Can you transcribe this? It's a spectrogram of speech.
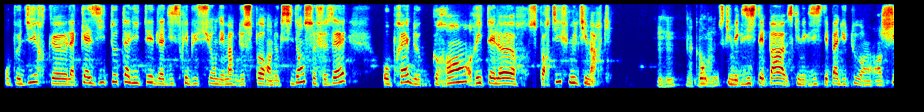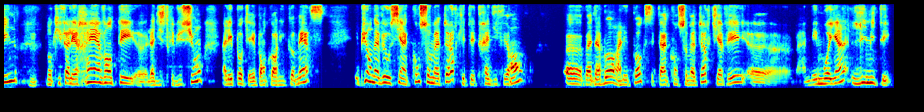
on peut dire que la quasi-totalité de la distribution des marques de sport en Occident se faisait auprès de grands retailers sportifs multimarques. Mmh donc, ce qui n'existait pas, ce qui n'existait pas du tout en, Chine. Mmh. Donc, il fallait réinventer euh, la distribution. À l'époque, il n'y avait pas encore l'e-commerce. Et puis, on avait aussi un consommateur qui était très différent. Euh, bah, D'abord, à l'époque, c'était un consommateur qui avait euh, bah, des moyens limités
